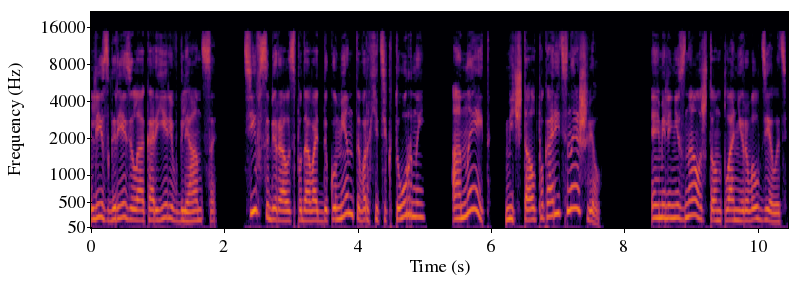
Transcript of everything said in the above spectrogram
Лиз грезила о карьере в глянце. Тиф собиралась подавать документы в архитектурный, а Нейт мечтал покорить Нэшвилл. Эмили не знала, что он планировал делать,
